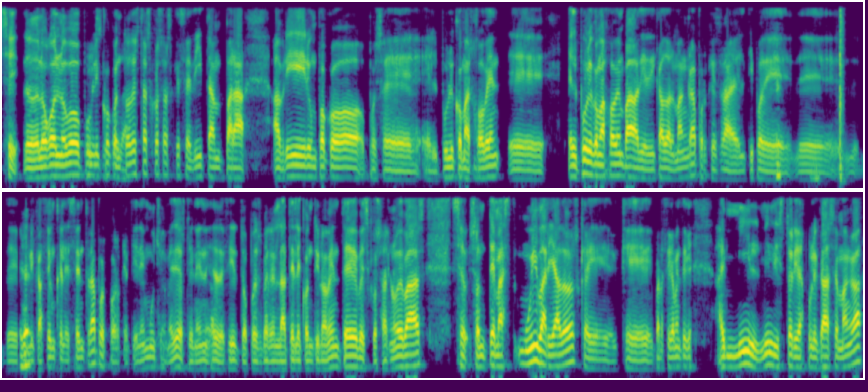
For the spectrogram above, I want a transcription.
Sí, desde luego el nuevo público con todas estas cosas que se editan para abrir un poco pues eh, el público más joven, eh, el público más joven va dedicado al manga porque es el tipo de, publicación que les entra, pues porque tienen muchos medios, tienen, es decir, tú puedes ver en la tele continuamente, ves cosas nuevas, son temas muy variados que, que prácticamente hay mil, mil historias publicadas en manga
